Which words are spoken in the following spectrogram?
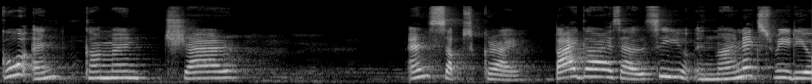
go and comment, share and subscribe. Bye guys, I'll see you in my next video.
